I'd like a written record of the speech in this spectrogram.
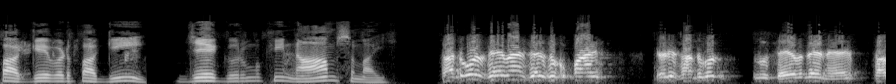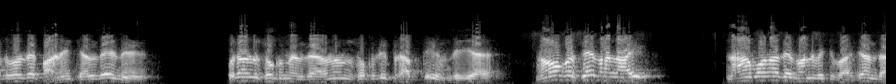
ਭਾਗੇ ਵੜ ਭਾਗੀ, ਜੇ ਗੁਰਮੁਖੀ ਨਾਮ ਸਮਾਈ। ਸਤਗੁਰ ਸੇਵੈ, ਸੇ ਸੁਖ ਪਾਏ। ਜਿਹੜੇ ਸਤਗੁਰ ਨੂੰ ਸੇਵਦੇ ਨੇ, ਸਤਗੁਰ ਦੇ ਭਾਣੇ ਚੱਲਦੇ ਨੇ ਉਹਨਾਂ ਨੂੰ ਸੁਖ ਮਿਲਦਾ ਉਹਨਾਂ ਨੂੰ ਸੁਖ ਦੀ ਪ੍ਰਾਪਤੀ ਹੁੰਦੀ ਹੈ। ਨਾਉ ਵਸੈ ਮਨ ਆਈ, ਨਾਮ ਉਹਨਾਂ ਦੇ ਮਨ ਵਿੱਚ ਵਸ ਜਾਂਦਾ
